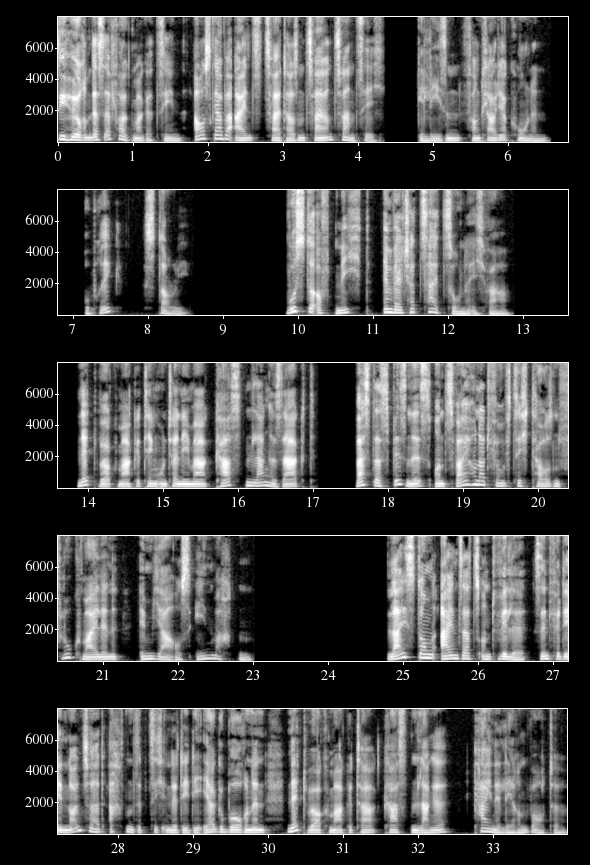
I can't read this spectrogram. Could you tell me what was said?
Sie hören das Erfolgmagazin, Ausgabe 1 2022. Gelesen von Claudia Kohnen. Rubrik Story. Wusste oft nicht, in welcher Zeitzone ich war. Network-Marketing-Unternehmer Carsten Lange sagt, was das Business und 250.000 Flugmeilen im Jahr aus ihm machten. Leistung, Einsatz und Wille sind für den 1978 in der DDR geborenen Network-Marketer Carsten Lange keine leeren Worte.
